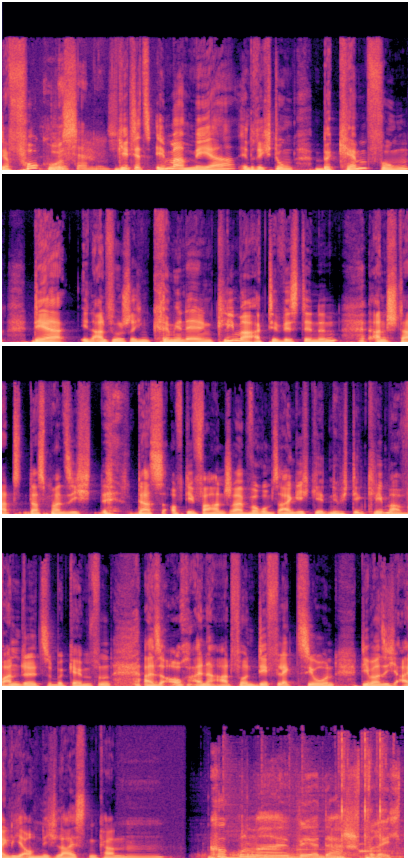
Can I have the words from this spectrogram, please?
der Fokus Lächerlich. geht jetzt immer mehr in Richtung Bekämpfung der in Anführungsstrichen kriminellen Klimaaktivistinnen, anstatt dass man sich das auf die Fahnen schreibt, worum es eigentlich geht, nämlich den Klimawandel zu bekämpfen. Also auch eine Art von Deflektion, die man sich eigentlich auch nicht leisten kann. Mhm. Gucken mal, wer da spricht.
